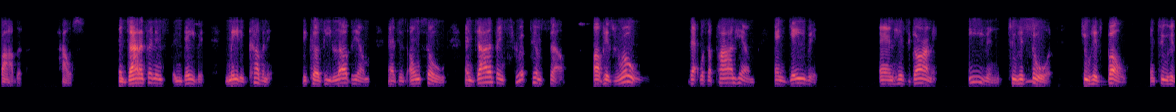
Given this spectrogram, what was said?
father's house. And Jonathan and, David made a covenant because he loved him as his own soul. And Jonathan stripped himself of his robe that was upon him and gave it and his garment, even to his sword, to his bow, and to his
